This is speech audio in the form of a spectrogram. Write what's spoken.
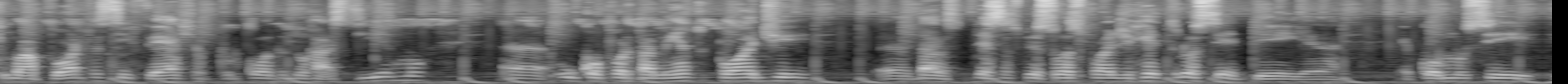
que uma porta se fecha por conta do racismo, uh, o comportamento pode uh, das, dessas pessoas pode retroceder. Uh, é como se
